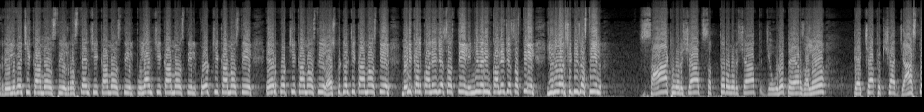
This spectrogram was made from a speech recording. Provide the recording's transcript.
रेल्वेची कामं असतील रस्त्यांची कामं असतील पुलांची कामं असतील पोर्टची कामं असतील एअरपोर्टची कामं असतील हॉस्पिटलची कामं असतील मेडिकल कॉलेजेस असतील इंजिनिअरिंग कॉलेजेस असतील युनिव्हर्सिटीज असतील. साठ वर्षात सत्तर वर्षात जेवढं तयार झालं त्याच्यापेक्षा जास्त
